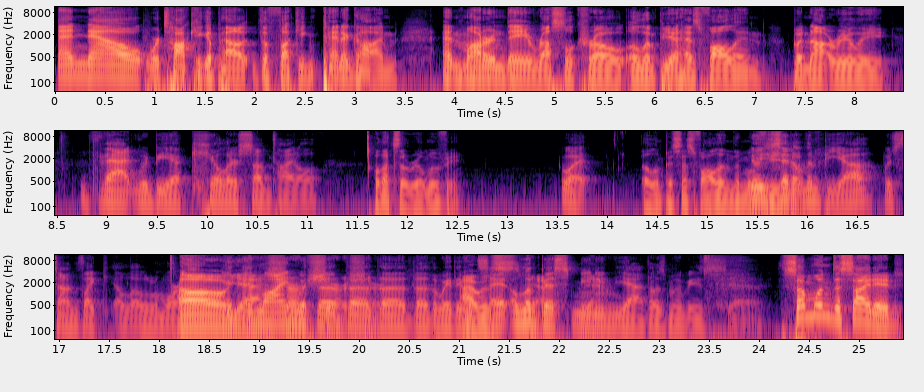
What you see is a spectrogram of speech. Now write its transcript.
And now we're talking about the fucking Pentagon and modern day Russell Crowe. Olympia has fallen, but not really. That would be a killer subtitle. Well, that's the real movie. What? Olympus has fallen. The movie. No, you said about- Olympia, which sounds like a little more Oh, in, yeah, in line sure, with the, sure, the, sure. The, the the way they would say it. Olympus yeah, meaning yeah. those movies. Yeah. Someone decided,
